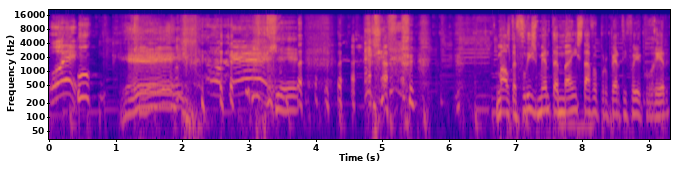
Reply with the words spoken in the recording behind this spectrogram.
Oi! O quê? Ok! Malta, felizmente a mãe estava por perto e foi a correr,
